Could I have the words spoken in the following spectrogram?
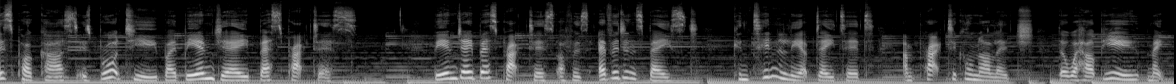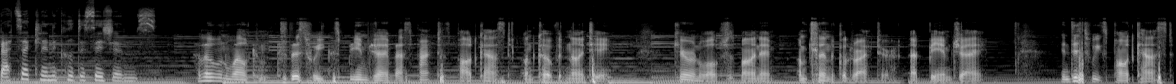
This podcast is brought to you by BMJ Best Practice. BMJ Best Practice offers evidence based, continually updated, and practical knowledge that will help you make better clinical decisions. Hello and welcome to this week's BMJ Best Practice podcast on COVID 19. Kieran Walsh is my name. I'm Clinical Director at BMJ. In this week's podcast,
